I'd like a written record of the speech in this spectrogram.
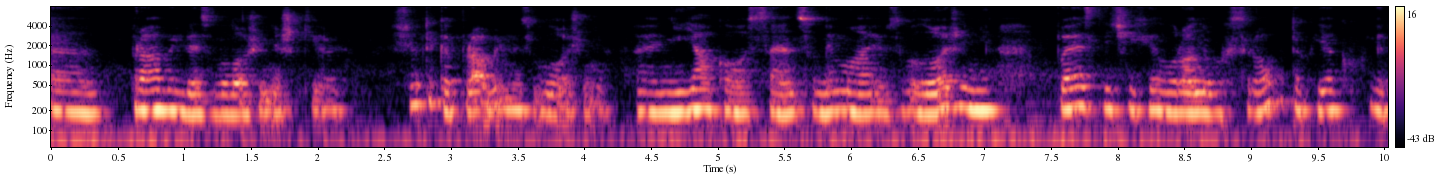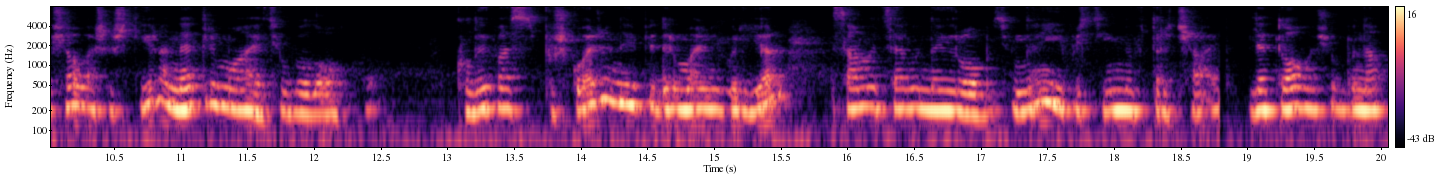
е, правильне зволоження шкіри. Що таке правильне зволоження? Е, ніякого сенсу немає в зволоженні безлічі гіалуронових сироваток, як, якщо ваша шкіра не тримає цю вологу. Коли у вас пошкоджений епідермальний бар'єр, саме це вона і робить. Вона її постійно втрачає. Для того, щоб вона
